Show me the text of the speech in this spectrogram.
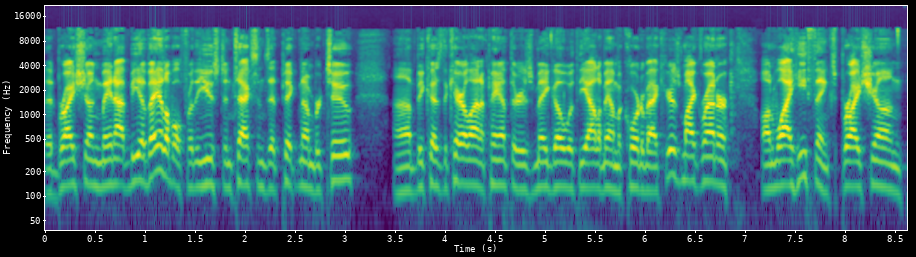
That Bryce Young may not be available for the Houston Texans at pick number two uh, because the Carolina Panthers may go with the Alabama quarterback. Here's Mike Renner on why he thinks Bryce Young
